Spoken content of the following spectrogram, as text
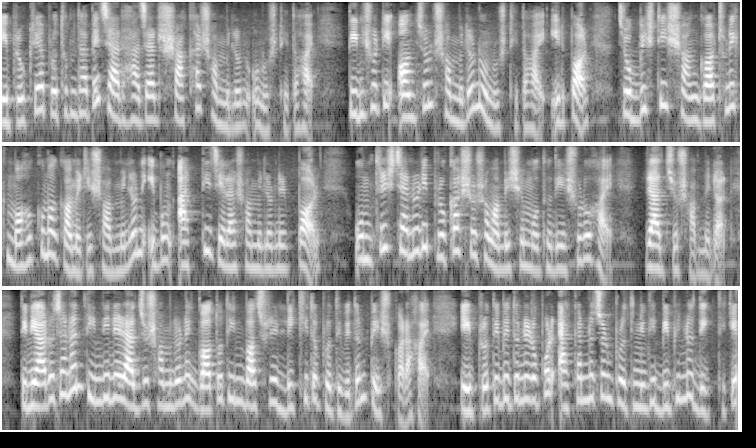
এই প্রক্রিয়া প্রথম ধাপে চার হাজার শাখা সম্মেলন অনুষ্ঠিত হয়। তিনশোটি অঞ্চল সম্মেলন অনুষ্ঠিত হয়। এরপর চব্বিশটি সাংগঠনিক মহকুমা কমিটি সম্মেলন এবং আটটি জেলা সম্মেলনের পর উনত্রিশ জানুয়ারি প্রকাশ্য সমাবেশের মধ্য দিয়ে শুরু হয় রাজ্য সম্মেলন। তিনি আরও জানান তিন দিনের রাজ্য সম্মেলনে গত তিন বছরের লিখিত প্রতিবেদন পেশ করা হয়। এই প্রতিবেদনের ওপর একান্ন জন প্রতিনিধি বিভিন্ন দিক থেকে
